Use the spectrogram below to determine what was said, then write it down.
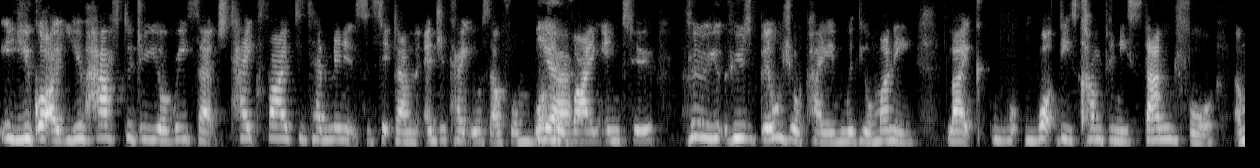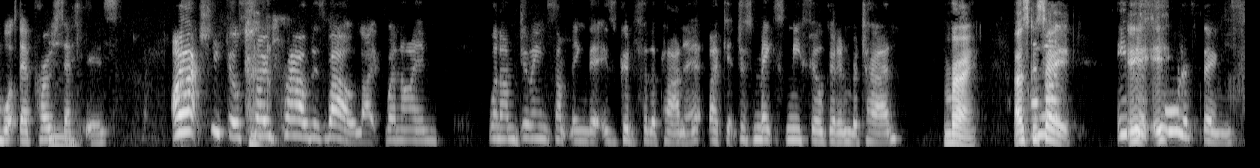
you got you have to do your research take five to ten minutes to sit down and educate yourself on what Yeah. you're buying into who you, whose bills you're paying with your money like w- what these companies stand for and what their hmm. process is I actually feel so proud as well. Like when I'm when I'm doing something that is good for the planet, like it just makes me feel good in return. Right. I was gonna And, say like, Even It- the it- things.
